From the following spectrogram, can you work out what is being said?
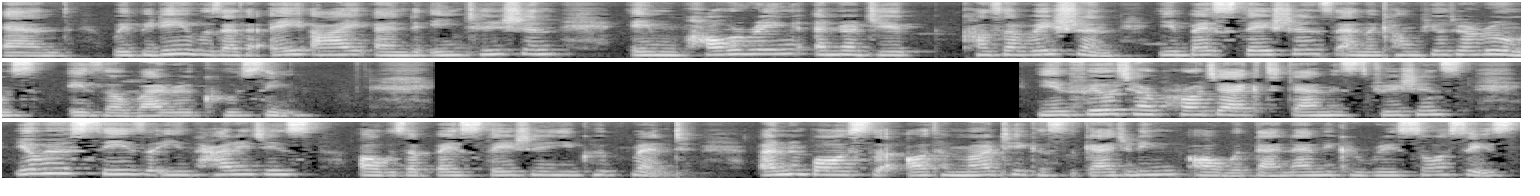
And we believe that AI and intention empowering energy conservation in base stations and computer rooms is a very cool thing. In future project demonstrations, you will see the intelligence of the base station equipment enables the automatic scheduling of dynamic resources,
